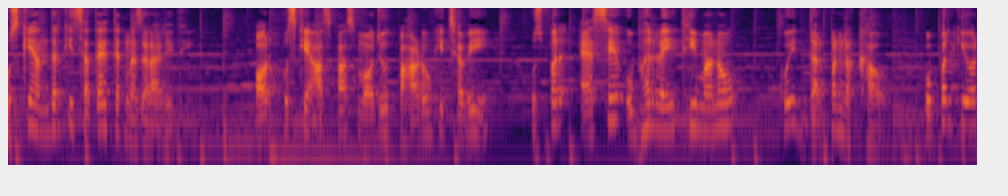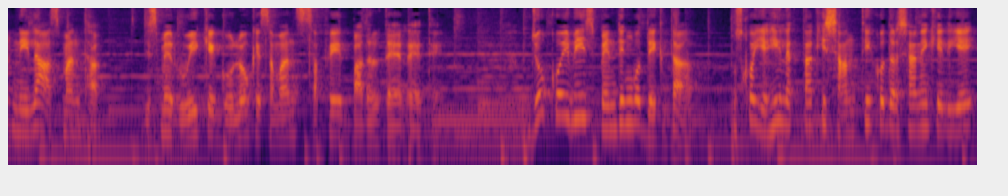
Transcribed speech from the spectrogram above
उसके अंदर की सतह तक नज़र आ रही थी और उसके आसपास मौजूद पहाड़ों की छवि उस पर ऐसे उभर रही थी मानो कोई दर्पण रखा हो। ऊपर की ओर नीला आसमान था, जिसमें रुई के गोलों के समान सफ़ेद बादल तैर रहे थे। जो कोई भी इस पेंटिंग को देखता, उसको यही लगता कि शांति को दर्शाने के लिए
